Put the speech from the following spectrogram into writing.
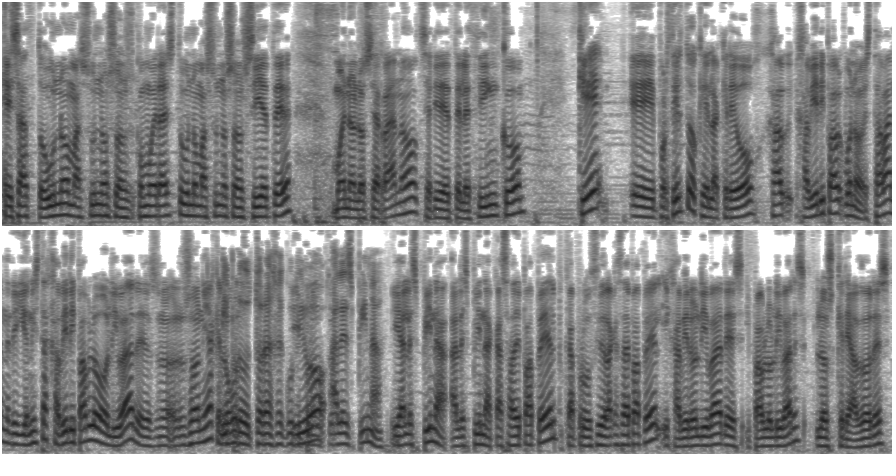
Exacto, uno más uno son. ¿Cómo era esto? Uno más uno son siete. Bueno, Los Serrano, serie de Telecinco que eh, por cierto, que la creó Javier y Pablo. Bueno, estaban el guionista Javier y Pablo Olivares, Sonia. Que y productor ejecutivo Al Espina. Y Al Espina, Al Espina, Casa de Papel, que ha producido La Casa de Papel, y Javier Olivares y Pablo Olivares, los creadores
